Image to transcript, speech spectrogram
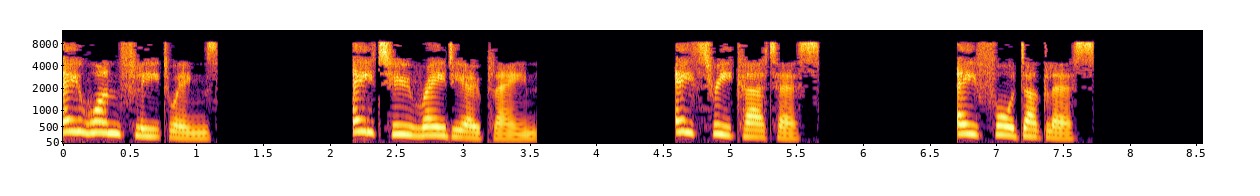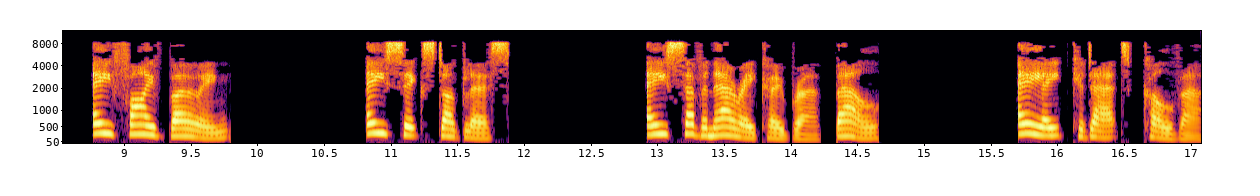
A-1 Fleetwings. A-2 Radioplane A-3 Curtiss. A-4 Douglas. A-5 Boeing. A-6 Douglas. A7 Airacobra, Bell. A8 Cadet, Culver.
